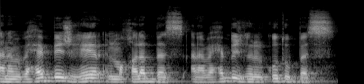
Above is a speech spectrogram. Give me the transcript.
أنا ما بحبش غير المقالات بس أنا ما بحبش غير الكتب بس.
